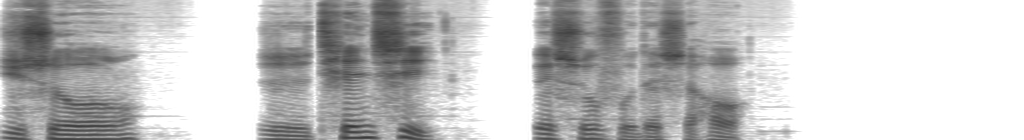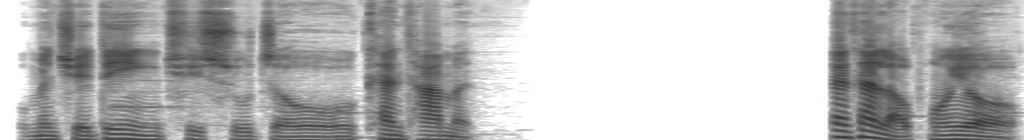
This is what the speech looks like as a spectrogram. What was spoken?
据说是天气最舒服的时候，我们决定去苏州看他们，看看老朋友，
